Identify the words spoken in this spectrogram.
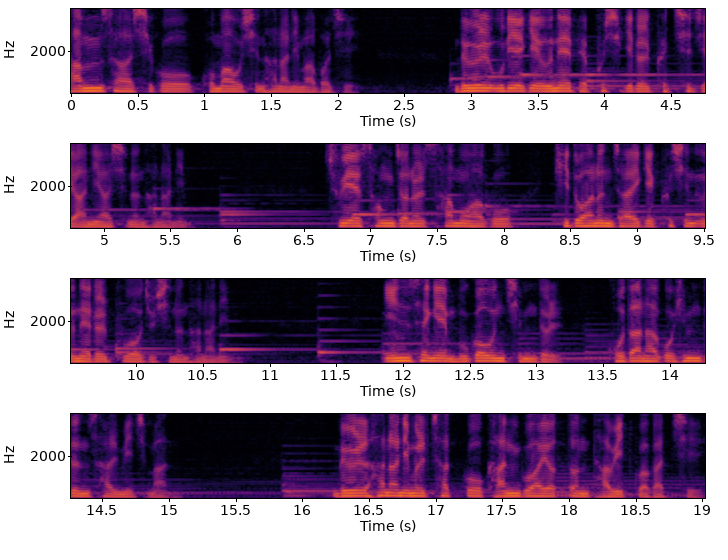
감사하시고 고마우신 하나님 아버지, 늘 우리에게 은혜 베푸시기를 그치지 아니하시는 하나님, 주의 성전을 사모하고 기도하는 자에게 크신 은혜를 부어 주시는 하나님. 인생의 무거운 짐들, 고단하고 힘든 삶이지만 늘 하나님을 찾고 간구하였던 다윗과 같이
